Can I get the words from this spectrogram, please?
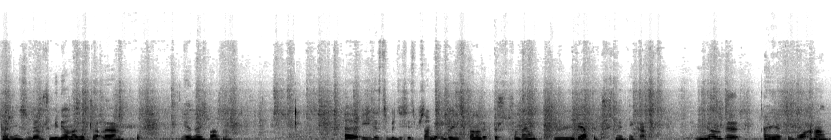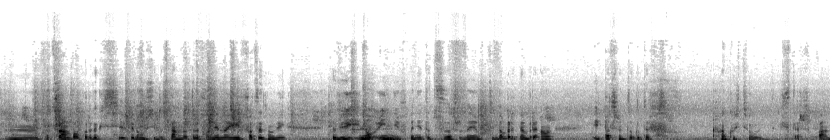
Znaczy nie zrobiłam przy miliona rzeczy, ale jedno jest ważne. E, I idę sobie dzisiaj z psami i byli ci panowie, którzy sprzątają mm, wiaty przy śmietnikach. Ja mówię, a jak to było? Aha, mm, patrzyłam, bo akurat jakieś wiadomości dostałam na telefonie, no i facet mówi, mówi no inni, w ogóle nie tacy zawsze, no ja mówię, dzień dobry, dzień dobry, a i patrzę na tego telefonu, a taki starszy pan.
